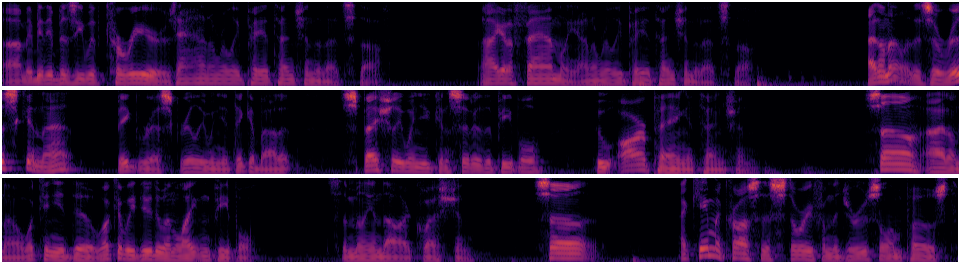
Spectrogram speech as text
Uh, maybe they're busy with careers. I don't really pay attention to that stuff. I got a family. I don't really pay attention to that stuff. I don't know. There's a risk in that. Big risk, really, when you think about it, especially when you consider the people who are paying attention. So, I don't know. What can you do? What can we do to enlighten people? It's the million dollar question. So I came across this story from the Jerusalem Post,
